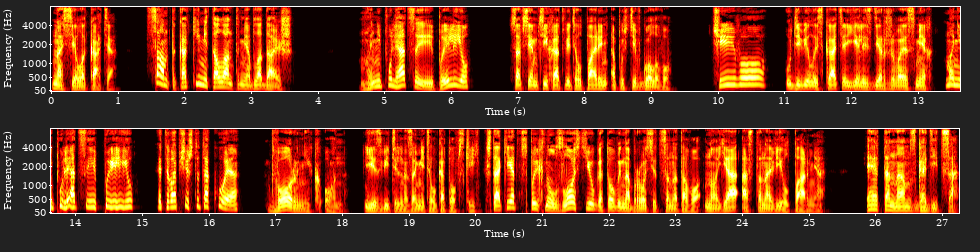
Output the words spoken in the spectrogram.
насела Катя. «Сам-то какими талантами обладаешь?» «Манипуляцией пылью», — совсем тихо ответил парень, опустив голову. «Чего?» — удивилась Катя, еле сдерживая смех. «Манипуляции пылью? Это вообще что такое?» «Дворник он», — язвительно заметил Котовский. Штакет вспыхнул злостью, готовый наброситься на того, но я остановил парня. «Это нам сгодится».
